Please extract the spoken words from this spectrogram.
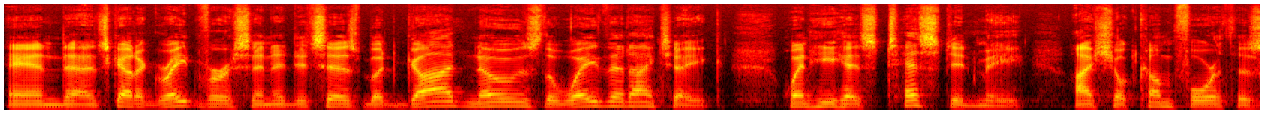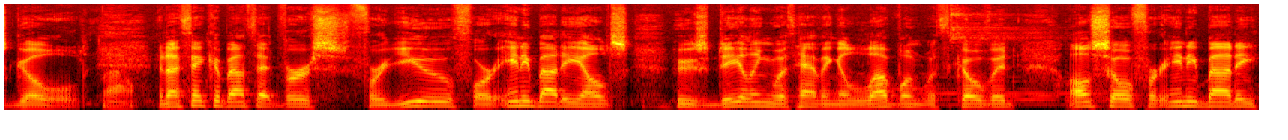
And uh, it's got a great verse in it. It says, But God knows the way that I take. When He has tested me, I shall come forth as gold. Wow. And I think about that verse for you, for anybody else who's dealing with having a loved one with COVID, also for anybody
